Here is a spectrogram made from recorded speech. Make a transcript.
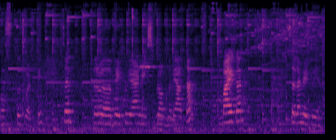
मस्तच वाटते. चल तर भेटूया नेक्स्ट ब्लॉगमध्ये आता बाय कर. चला भेटूया.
